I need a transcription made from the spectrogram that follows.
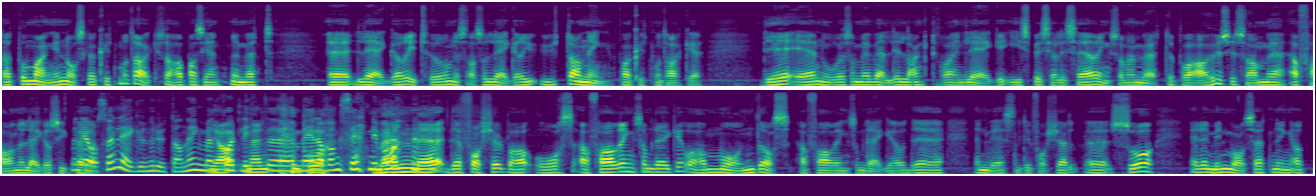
det er at på mange norske akuttmottak så har pasientene møtt eh, leger i turnus, altså leger i utdanning på akuttmottaket det er noe som er veldig langt fra en lege i spesialisering som en møter på Ahus sammen med erfarne leger og sykepleiere. Men det er også en lege under utdanning, men ja, på et litt men, uh, mer på, avansert nivå? Men med, det er forskjell på å ha års erfaring som lege og ha måneders erfaring som lege. og Det er en vesentlig forskjell. Uh, så er det min målsetning at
